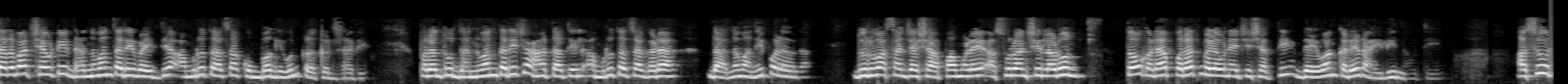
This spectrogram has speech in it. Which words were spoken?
सर्वात शेवटी धन्वंतरी वैद्य अमृताचा कुंभ घेऊन प्रकट झाले. परंतु धन्वंतरीच्या हातातील अमृताचा घडा दानवाने पळवला. दुर्वासांच्या शापामुळे असुरांशी लढून तो घडा परत मिळवण्याची शक्ती देवांकडे राहिली नव्हती. असुर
